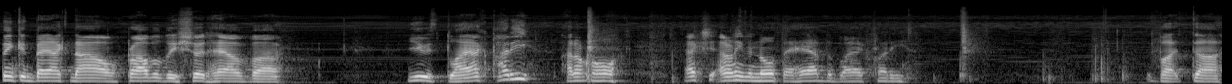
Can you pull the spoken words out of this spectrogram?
thinking back now, probably should have uh, used black putty. I don't know. Actually, I don't even know if they have the black putty. But uh,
